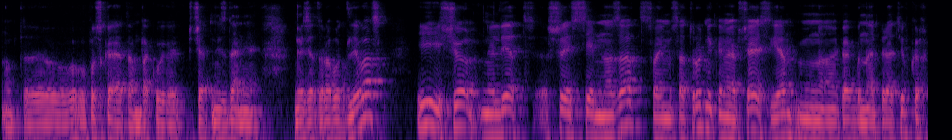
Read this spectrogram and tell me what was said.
вот, э, выпуская там такое печатное издание газету «Работа для вас». И еще лет 6-7 назад своими сотрудниками общаясь, я как бы на оперативках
